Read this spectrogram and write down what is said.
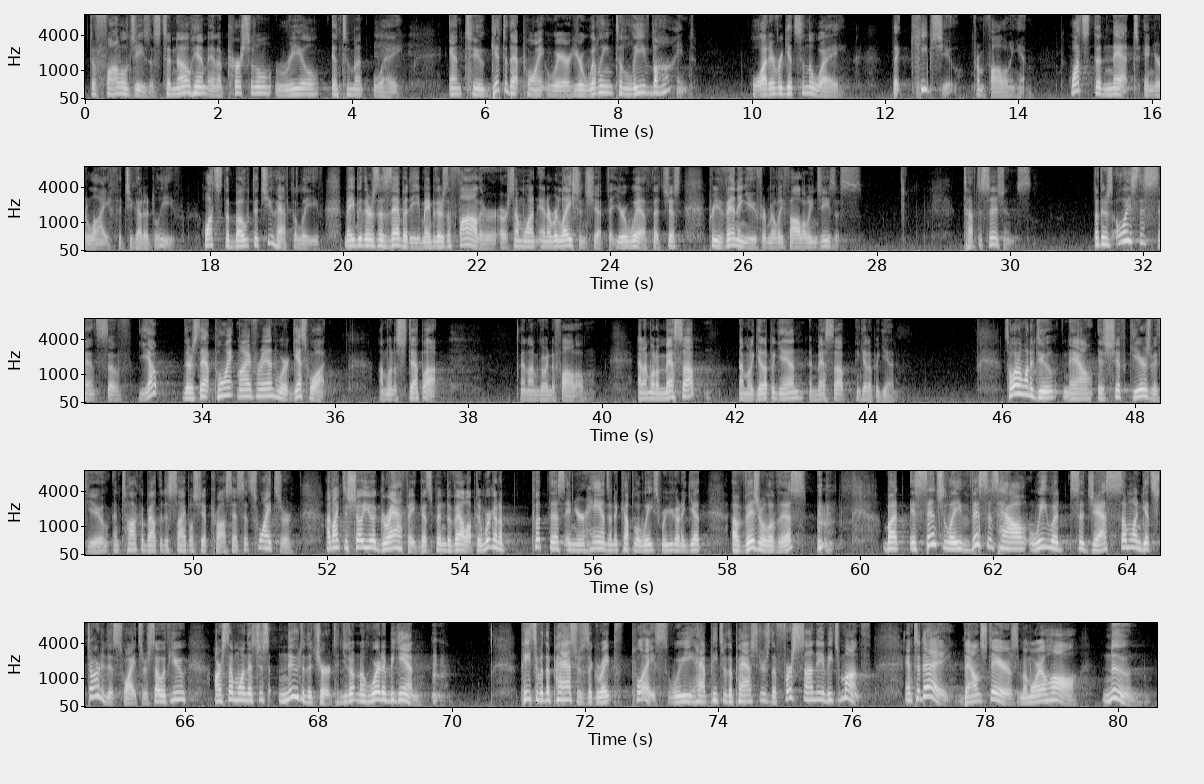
to follow Jesus, to know Him in a personal, real, intimate way, and to get to that point where you're willing to leave behind whatever gets in the way that keeps you from following Him. What's the net in your life that you got to leave? What's the boat that you have to leave? Maybe there's a Zebedee, maybe there's a father or someone in a relationship that you're with that's just preventing you from really following Jesus tough decisions. But there's always this sense of, yep, there's that point, my friend, where guess what? I'm going to step up and I'm going to follow. And I'm going to mess up, I'm going to get up again and mess up and get up again. So, what I want to do now is shift gears with you and talk about the discipleship process at Schweitzer. I'd like to show you a graphic that's been developed, and we're going to put this in your hands in a couple of weeks where you're going to get a visual of this. but essentially, this is how we would suggest someone get started at Schweitzer. So if you are someone that's just new to the church and you don't know where to begin, Pizza with the Pastors is a great place. We have Pizza with the Pastors the first Sunday of each month. And today, downstairs, Memorial Hall, noon,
